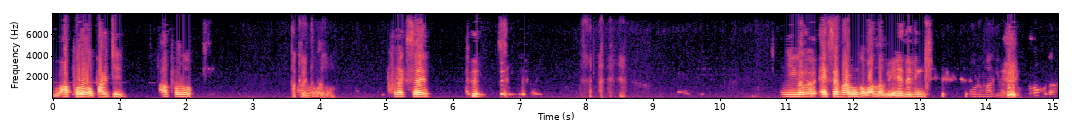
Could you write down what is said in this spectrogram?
음, 앞으로 발짓. 앞으로 바퀴 왼쪽으로 서. 프렉셀. 이거 엑셀 밟은 거 맞나? 왜 이래 느린지. 오르막이라서.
